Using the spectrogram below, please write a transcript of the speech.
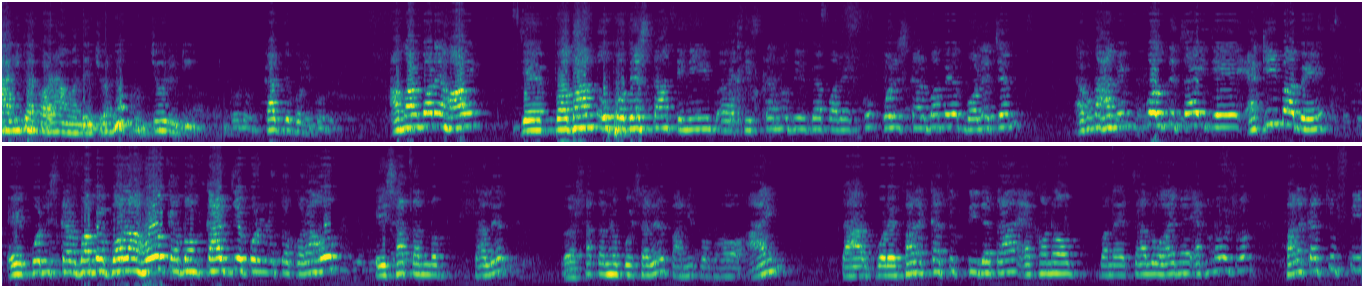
তালিকা করা আমাদের জন্য খুব জরুরি। কার্যকরী করুন আমার মনে হয় যে প্রধান উপদেষ্টা তিনি তিস্তা নদীর ব্যাপারে খুব পরিষ্কারভাবে বলেছেন। এবং আমি বলতে চাই যে একইভাবে এই পরিষ্কারভাবে বলা হোক এবং কার্যে পরিণত করা হোক, এই সাতান্ন সালের সাতানব্বই সালের পানি প্রবাহ আইন, তারপরে ফারাক্কা চুক্তি যেটা এখনও মানে চালু হয় না এখনও ফারাক্কা চুক্তি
